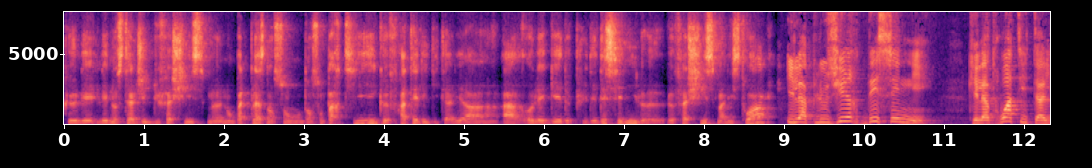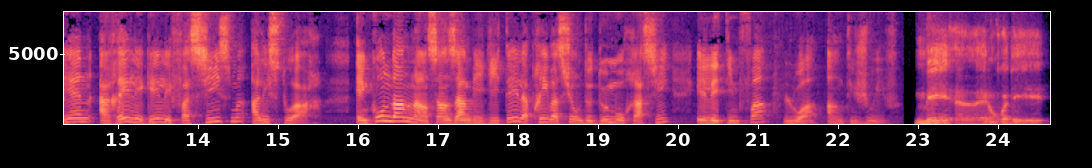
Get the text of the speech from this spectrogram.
que les, nostalgiques du fascisme n'ont pas de place dans son, dans son parti, que Fratelli d'Italia a, relégué depuis des décennies le, fascisme à l'histoire. Il a plusieurs décennies que la droite italienne a relégué le fascisme à l'histoire, en condamnant sans ambiguïté la privation de démocratie et les infâmes lois anti-juives. Mais euh, elle envoie des,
